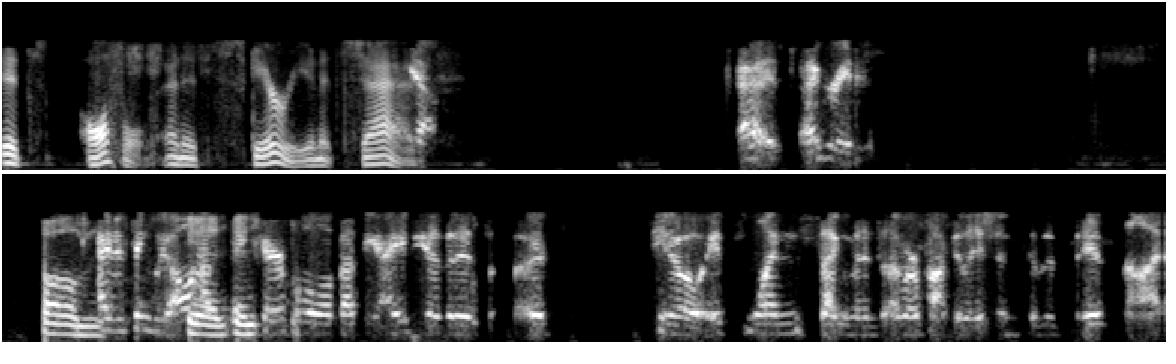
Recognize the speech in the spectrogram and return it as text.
it's awful and it's scary and it's sad. Yeah, I, I agreed. Um, I just think we all and, have to be and, careful about the idea that it's, it's you know, it's one segment of our population because it's, it's not.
